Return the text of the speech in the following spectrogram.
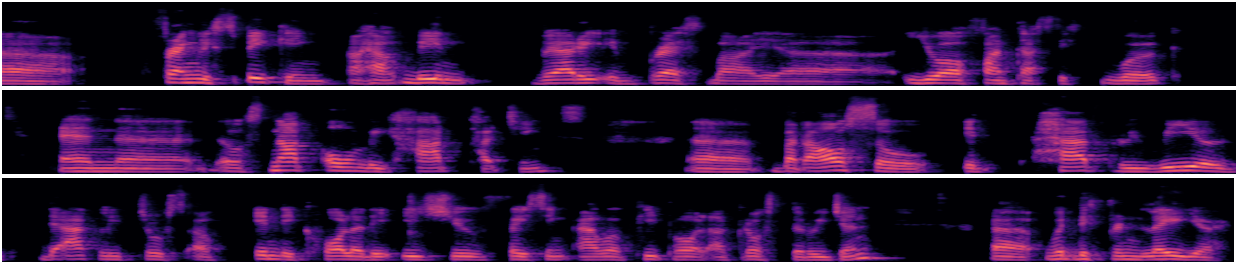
uh, frankly speaking, I have been very impressed by uh, your fantastic work. And uh, it was not only heart touching, uh, but also it have revealed the ugly of inequality issue facing our people across the region uh, with different layer.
